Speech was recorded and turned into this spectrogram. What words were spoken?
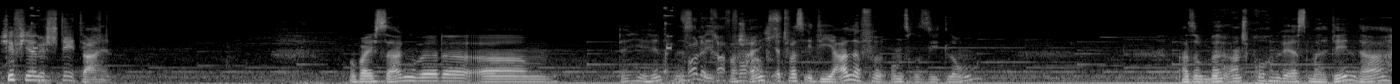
Schiffchen Bestätigt. dahin. Wobei ich sagen würde, ähm, der hier hinten ist Kraft wahrscheinlich voraus. etwas idealer für unsere Siedlung. Also beanspruchen wir erstmal den da.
